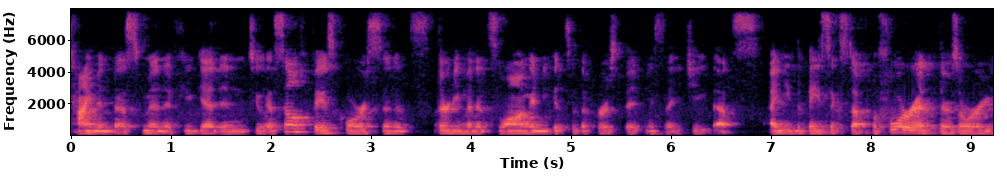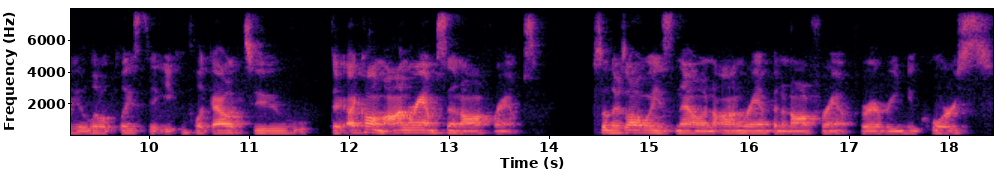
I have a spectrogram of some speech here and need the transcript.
time investment if you get into a self-paced course and it's 30 minutes long and you get to the first bit and you say gee that's i need the basic stuff before it there's already a little place that you can click out to i call them on ramps and off ramps so there's always now an on ramp and an off ramp for every new course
